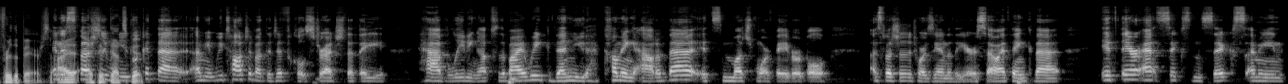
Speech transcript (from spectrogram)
for the Bears. And I, I especially think when you good. look at that, I mean, we talked about the difficult stretch that they have leading up to the bye week. Then you coming out of that, it's much more favorable, especially towards the end of the year. So I think that if they're at six and six, I mean,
